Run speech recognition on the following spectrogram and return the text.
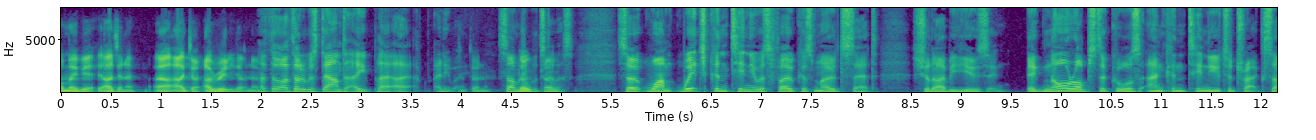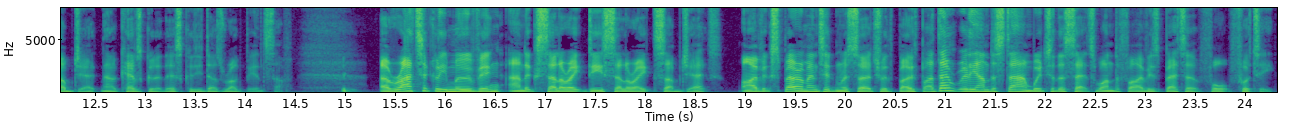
or maybe I don't know. Uh, I don't. I really don't know. I thought I thought it was down to eight players. Uh, anyway, don't know. somebody Nope, will tell nope. us. So, one, which continuous focus mode set should I be using? Ignore obstacles and continue to track subject. Now, Kev's good at this because he does rugby and stuff. Erratically moving and accelerate decelerate subject. I've experimented and researched with both, but I don't really understand which of the sets 1 to 5 is better for footy.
